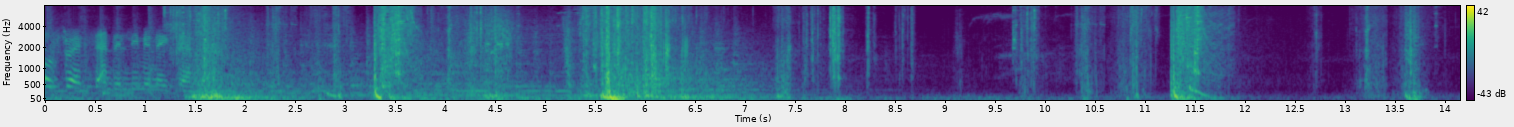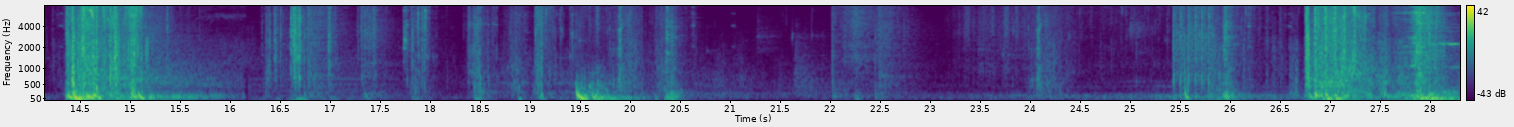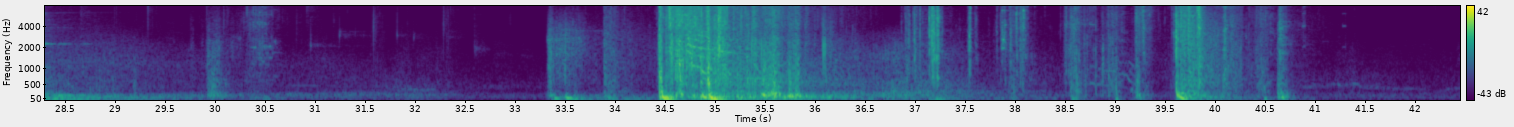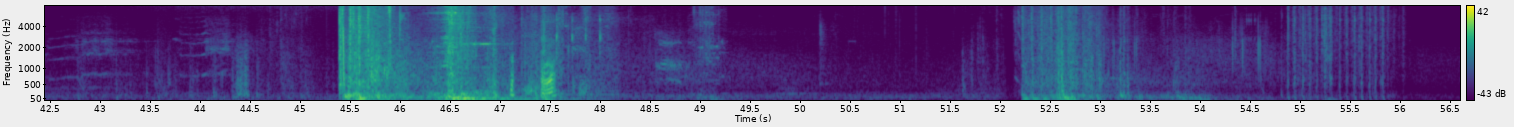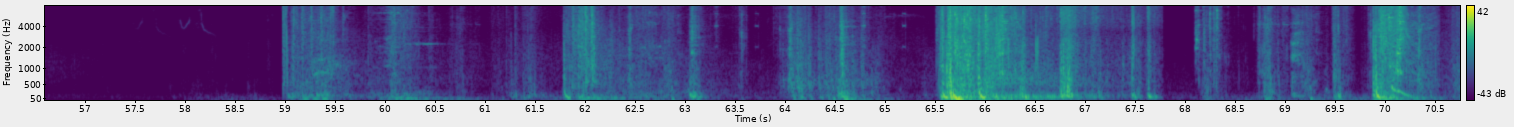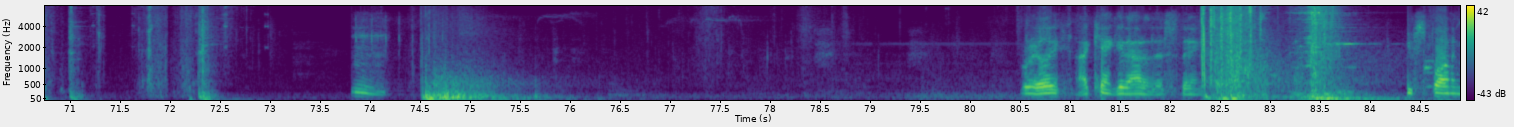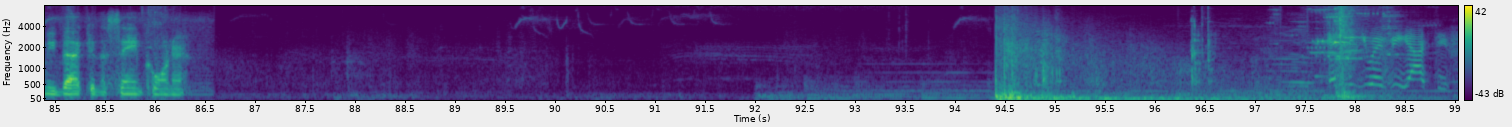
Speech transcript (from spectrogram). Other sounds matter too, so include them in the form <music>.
All threats and eliminate them. I can't get out of this thing. Keep spawning me back in the same corner. Enemy UAV active.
